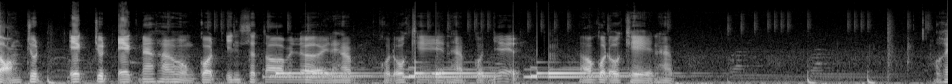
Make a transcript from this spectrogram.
2.x.x นะครับผมกด install ไปเลยนะครับ กดโอเคนะครับ กด yes แล้วกดโอเคนะครับ โอเค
